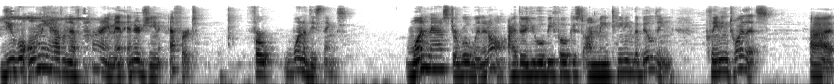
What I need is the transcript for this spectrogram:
you will only have enough time and energy and effort for one of these things. One master will win it all. Either you will be focused on maintaining the building, cleaning toilets, uh,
